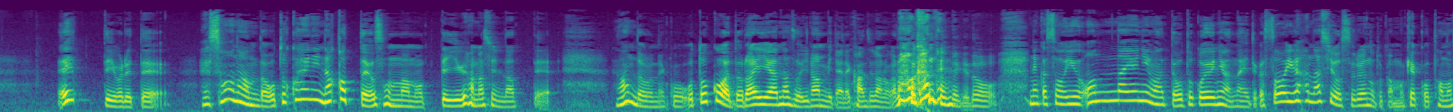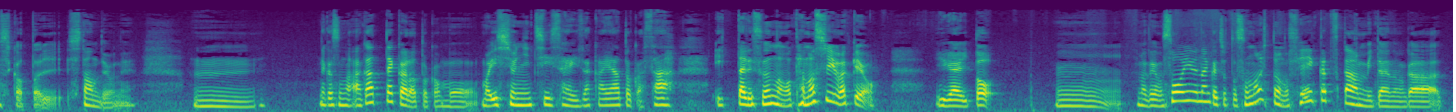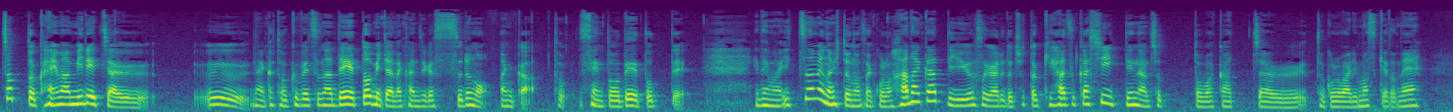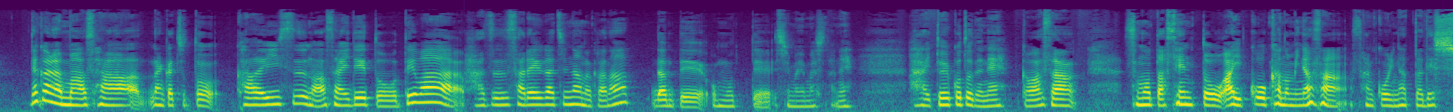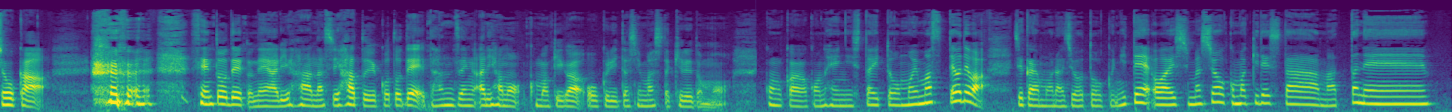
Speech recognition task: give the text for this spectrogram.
「え？っ?」て言われて「えそうなんだ。男屋になかったよそんなの」っていう話になって。なんだろうねこう男はドライヤーなどいらんみたいな感じなのかな？分かんないんだけど。なんかそういう女湯にはあって男湯にはないとかそういう話をするのとかも結構楽しかったりしたんだよね。うん。なんかその上がってからとかも、まあ、一緒に小さい居酒屋とかさ行ったりするのも楽しいわけよ。意外と。うん。まあでもそういうなんかちょっとその人の生活感みたいのがちょっと垣間見れちゃうなんか特別なデートみたいな感じがするの。なんかと戦闘デートって。でも1通目の人のさこの裸っていう要素があるとちょっと気恥ずかしいっていうのはちょっと分かっちゃうところはありますけどね。だからまあさなんかちょっと回数の浅いデートでは外されがちなのかななんて思ってしまいましたね。はいということでね側さんその他銭湯愛好家の皆さん参考になったでしょうか？銭湯デートねあり派なし派ということで断然あり派の小牧がお送りいたしましたけれども今回はこの辺にしたいと思います。ではでは次回もラジオトークにてお会いしましょう。小牧でした。またね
